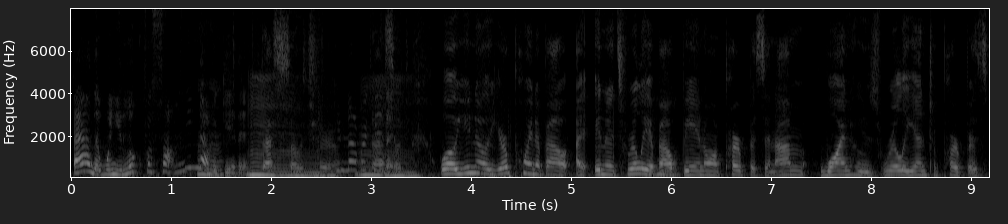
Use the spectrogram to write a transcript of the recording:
found that when you look for something, you never mm. get it. That's so true. You never mm. get That's it. Well, you know, your point about, and it's really mm-hmm. about being on purpose, and I'm one who's really into purpose.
